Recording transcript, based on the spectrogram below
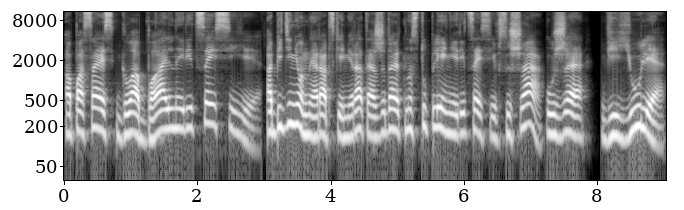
опасаясь глобальной рецессии. Объединенные Арабские Эмираты ожидают наступления рецессии в США уже в июле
